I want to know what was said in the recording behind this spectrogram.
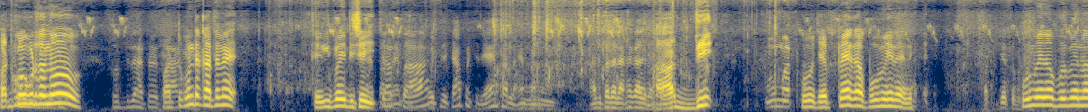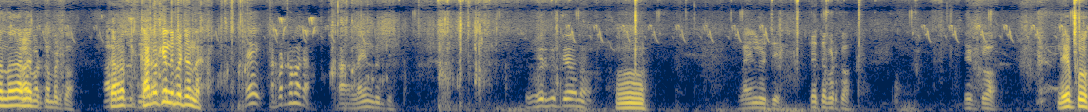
పట్టుకోకూడదు పట్టుకుంటే కథమే. తెగిపోయింది చెయ్యి. అది ఓ చెప్పాక భూమేనో భూమేనో పట్టుకో. అనగా పట్టుకో, పట్టుకో. కర్ర కర్ర కింద లేపు.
